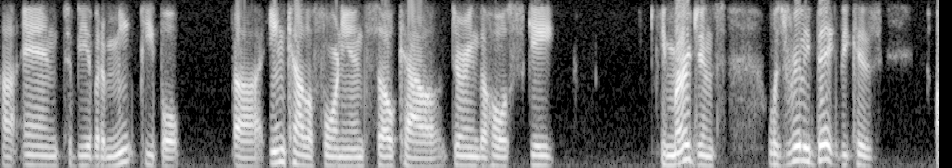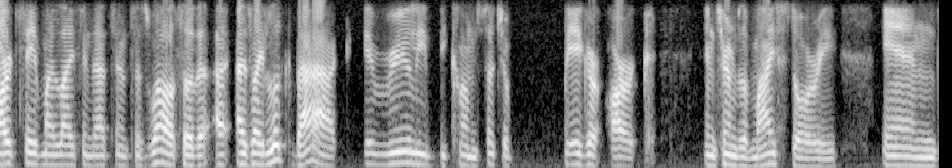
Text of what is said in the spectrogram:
uh, and to be able to meet people uh, in California and SoCal during the whole skate emergence was really big because art saved my life in that sense as well. So that I, as I look back, it really becomes such a bigger arc in terms of my story and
